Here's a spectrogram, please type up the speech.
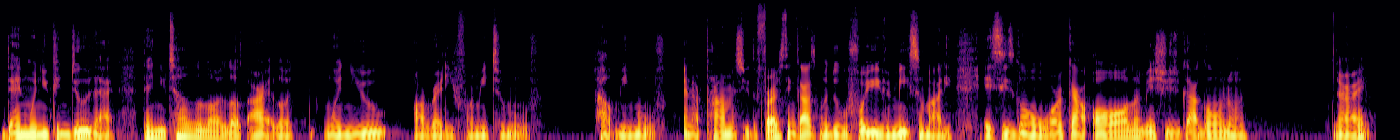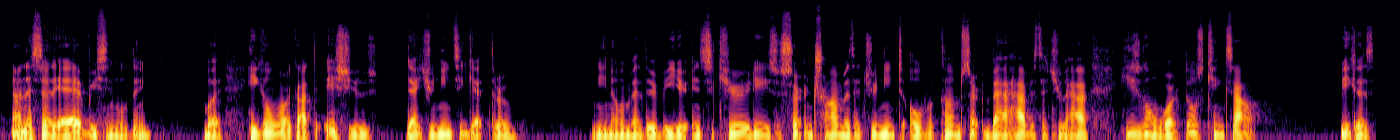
Then when you can do that, then you tell the Lord, look, all right, Lord, when you are ready for me to move, help me move. And I promise you, the first thing God's gonna do before you even meet somebody is he's gonna work out all them issues you got going on. All right? Not necessarily every single thing, but he gonna work out the issues that you need to get through you know, whether it be your insecurities or certain traumas that you need to overcome, certain bad habits that you have, he's to work those kinks out. Because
